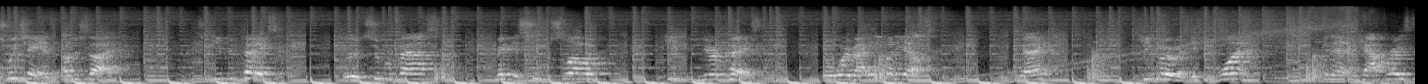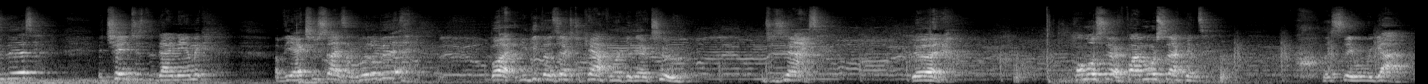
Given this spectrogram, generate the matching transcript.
switch hands, other side. Keep your pace, whether it's super fast, maybe it's super slow, keep your pace. Don't worry about anybody else, okay? Keep moving. If you want, you can add a calf raise to this. It changes the dynamic of the exercise a little bit, but you get those extra calf work in there too, which is nice. Good. Almost there, five more seconds. Let's see what we got.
